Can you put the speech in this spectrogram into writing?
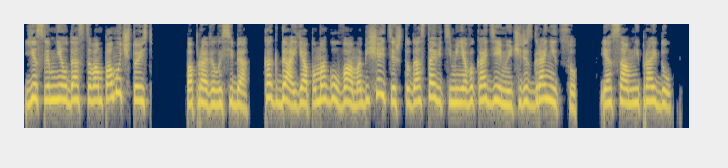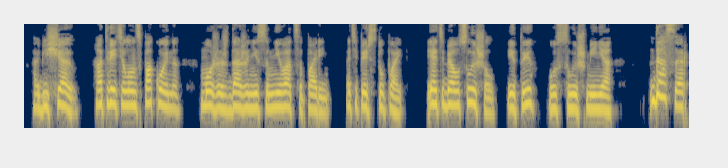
«Если мне удастся вам помочь, то есть...» Поправила себя. «Когда я помогу вам, обещайте, что доставите меня в академию через границу. Я сам не пройду». «Обещаю», — ответил он спокойно. «Можешь даже не сомневаться, парень. А теперь ступай. Я тебя услышал, и ты услышь меня. Да, сэр.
